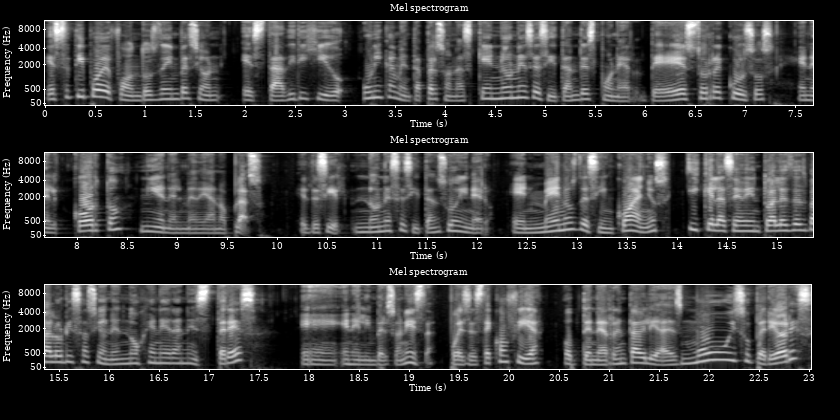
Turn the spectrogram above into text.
Este tipo de fondos de inversión está dirigido únicamente a personas que no necesitan disponer de estos recursos en el corto ni en el mediano plazo. Es decir, no necesitan su dinero en menos de 5 años y que las eventuales desvalorizaciones no generan estrés eh, en el inversionista, pues este confía obtener rentabilidades muy superiores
